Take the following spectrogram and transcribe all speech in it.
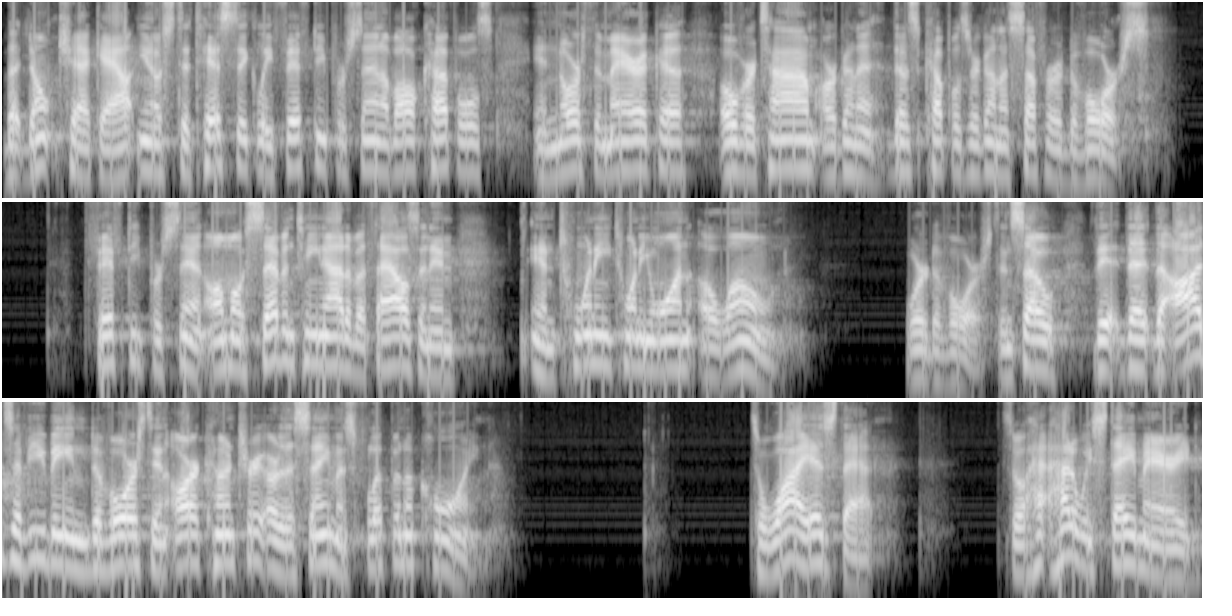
but don't check out. You know, statistically, 50% of all couples in North America over time are going to, those couples are going to suffer a divorce. 50%, almost 17 out of a 1,000 in, in 2021 alone were divorced. And so the, the, the odds of you being divorced in our country are the same as flipping a coin. So, why is that? So, how, how do we stay married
